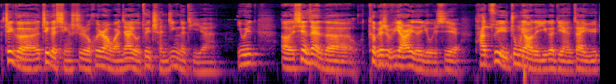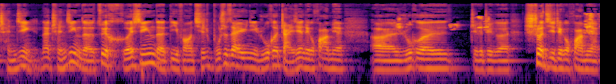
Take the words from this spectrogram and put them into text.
这个这个形式会让玩家有最沉浸的体验，因为呃现在的特别是 VR 里的游戏，它最重要的一个点在于沉浸。那沉浸的最核心的地方，其实不是在于你如何展现这个画面。呃，如何这个这个设计这个画面，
